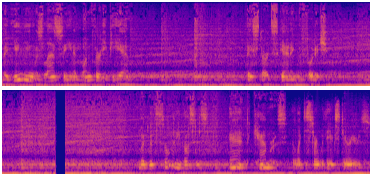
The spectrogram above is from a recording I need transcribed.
that Ying Ying was last seen at 1:30 p.m. They start scanning the footage. With so many buses and cameras, I'd like to start with the exteriors.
